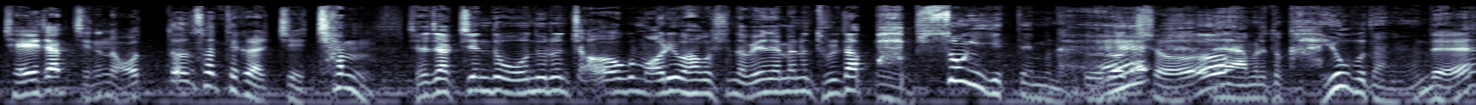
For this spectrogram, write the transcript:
제작진은 어떤 선택을 할지 참 제작진도 오늘은 조금 어려워하고 있습니다. 왜냐하면 둘 다 팝송이기 때문에. 그렇죠. 네, 아무래도 가요보다는 네.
